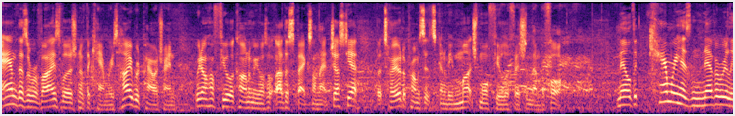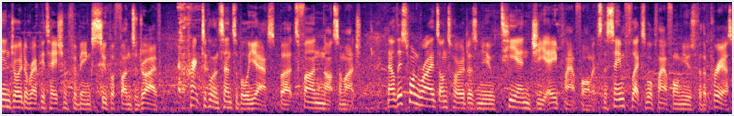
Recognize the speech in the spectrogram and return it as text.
And there's a revised version of the Camry's hybrid powertrain. We don't have fuel economy or other specs on that just yet, but Toyota promises it's going to be much more fuel efficient than before. Now, the Camry has never really enjoyed a reputation for being super fun to drive. Practical and sensible, yes, but fun, not so much. Now, this one rides on Toyota's new TNGA platform. It's the same flexible platform used for the Prius,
